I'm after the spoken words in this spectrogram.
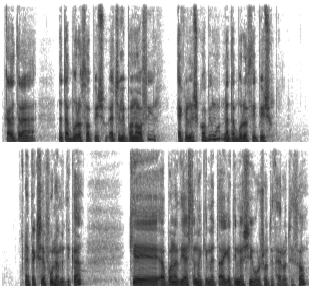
Καλύτερα να ταμπουρωθώ πίσω. Έτσι λοιπόν ο Όφη έκρινε σκόπιμο να ταμπουρωθεί πίσω. Έπαιξε φούλα αμυντικά και από ένα διάστημα και μετά, γιατί είμαι σίγουρος ότι θα ερωτηθώ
